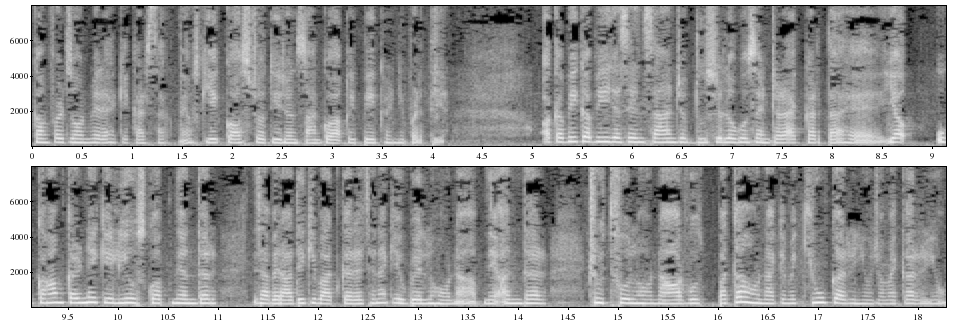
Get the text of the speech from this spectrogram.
کمفرٹ زون میں رہ کے کر سکتے ہیں۔ اس کی ایک کاسٹ ہوتی ہے جو انسان کو واقعی پے کرنی پڑتی ہے۔ اور کبھی کبھی جیسے انسان جب دوسرے لوگوں سے انٹریکٹ کرتا ہے یا وہ کام کرنے کے لیے اس کو اپنے اندر، جیسے آپ ارادے کی بات کر رہے تھے نا کہ ول ہونا، اپنے اندر ٹروتھ فل ہونا اور وہ پتا ہونا کہ میں کیوں کر رہی ہوں، جو میں کر رہی ہوں۔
